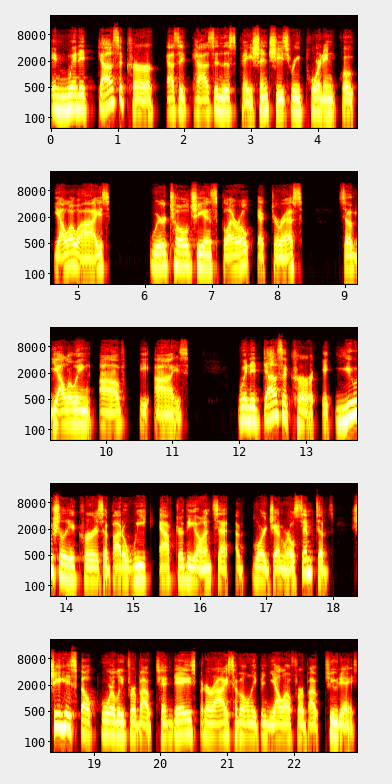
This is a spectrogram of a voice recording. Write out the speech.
And when it does occur, as it has in this patient, she's reporting, quote, yellow eyes. We're told she has scleral icterus, so yellowing of the eyes. When it does occur, it usually occurs about a week after the onset of more general symptoms. She has felt poorly for about 10 days, but her eyes have only been yellow for about two days.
